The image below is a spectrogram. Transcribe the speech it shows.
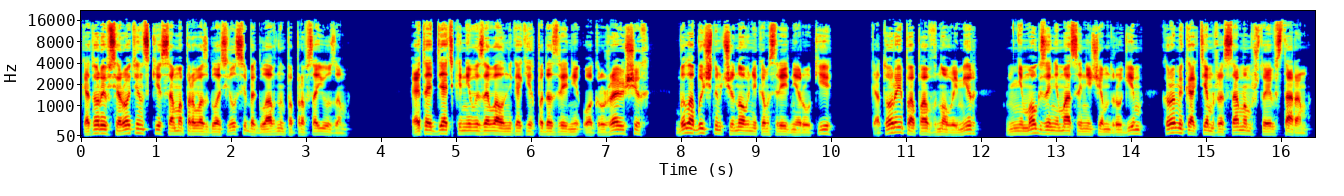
который в Сиротинске самопровозгласил себя главным по профсоюзам. Этот дядька не вызывал никаких подозрений у окружающих, был обычным чиновником средней руки, который, попав в новый мир, не мог заниматься ничем другим, кроме как тем же самым, что и в старом.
